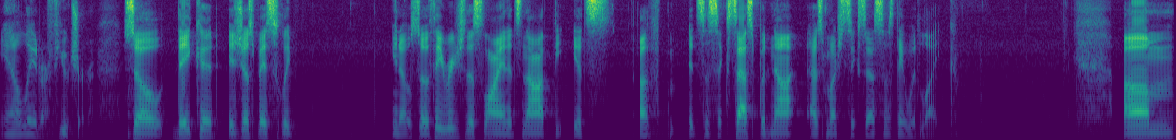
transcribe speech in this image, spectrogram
in a later future. So they could. It's just basically, you know. So if they reach this line, it's not the. It's a it's a success, but not as much success as they would like. Um,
